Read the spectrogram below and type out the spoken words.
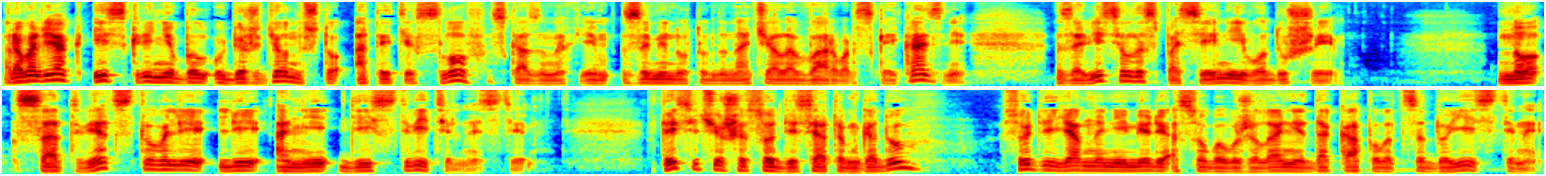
Равальяк искренне был убежден, что от этих слов, сказанных им за минуту до начала варварской казни, зависело спасение его души. Но соответствовали ли они действительности? В 1610 году судьи явно не имели особого желания докапываться до истины,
